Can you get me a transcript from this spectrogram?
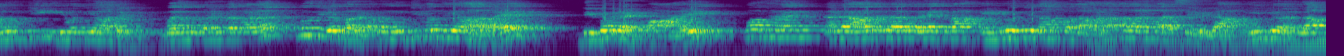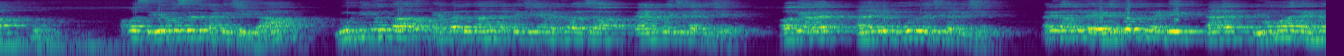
നൂറ്റി ഇരുപത്തി ആറ് മരുന്ന് കുറയ്ക്കുമ്പോൾ എത്രയാണ്? നൂറ്റി ഇരുപത്തി ആറ് അപ്പൊ നൂറ്റി ഇരുപത്തി ആറ് ഡിവൈഡഡ് ബൈ നോക്കണേ ആദ്യ എത്ര? എണ്ണൂറ്റി നാൽപ്പതാണ് അതാണ് പരസ്യമില്ല ഇന്റു എന്താ? അപ്പൊ സീറോ കട്ട് ചെയ്യാം. നൂറ്റി ഇരുപത്തി ആറും എൺപത്തിനാലും കട്ട് ചെയ്യാൻ എത്ര വെച്ചാ? രണ്ട് വെച്ച് കട്ട് ചെയ്യാം. ഓക്കെ ആണ് അല്ലെങ്കിൽ മൂന്ന് വെച്ച് കട്ട് ചെയ്യാം അല്ലെങ്കിൽ നമ്മൾ എളുപ്പത്തിന് വേണ്ടി ആണ് ഇവന്മാർ രണ്ട്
